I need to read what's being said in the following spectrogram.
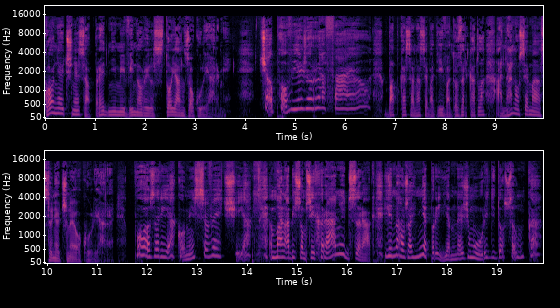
Konečne sa pred nimi vynoril stojan s okuliármi. Čo povieš, Rafael? Babka sa na seba díva do zrkadla a na nose má slnečné okuliare. Pozri, ako mi svedčia. Mala by som si chrániť zrak. Je naozaj nepríjemné žmúriť do slnka.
